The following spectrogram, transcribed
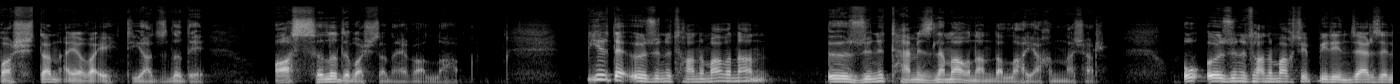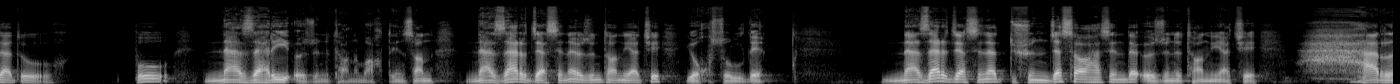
başdan ayağa ehtiyaclıdır. Asılıdır başdan ayağa Allaha. Bir də özünü tanımaqla, özünü təmizləməklə də Allaha yaxınlaşar. O özünü tanımaq ki, birinci ərz elədik. Bu nəzəri özünü tanımaqdır. İnsan nəzərcəsinə özünü tanıyır ki, yoxsuldur. Nəzərcəsinə düşüncə sahəsində özünü tanıyır ki, hər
